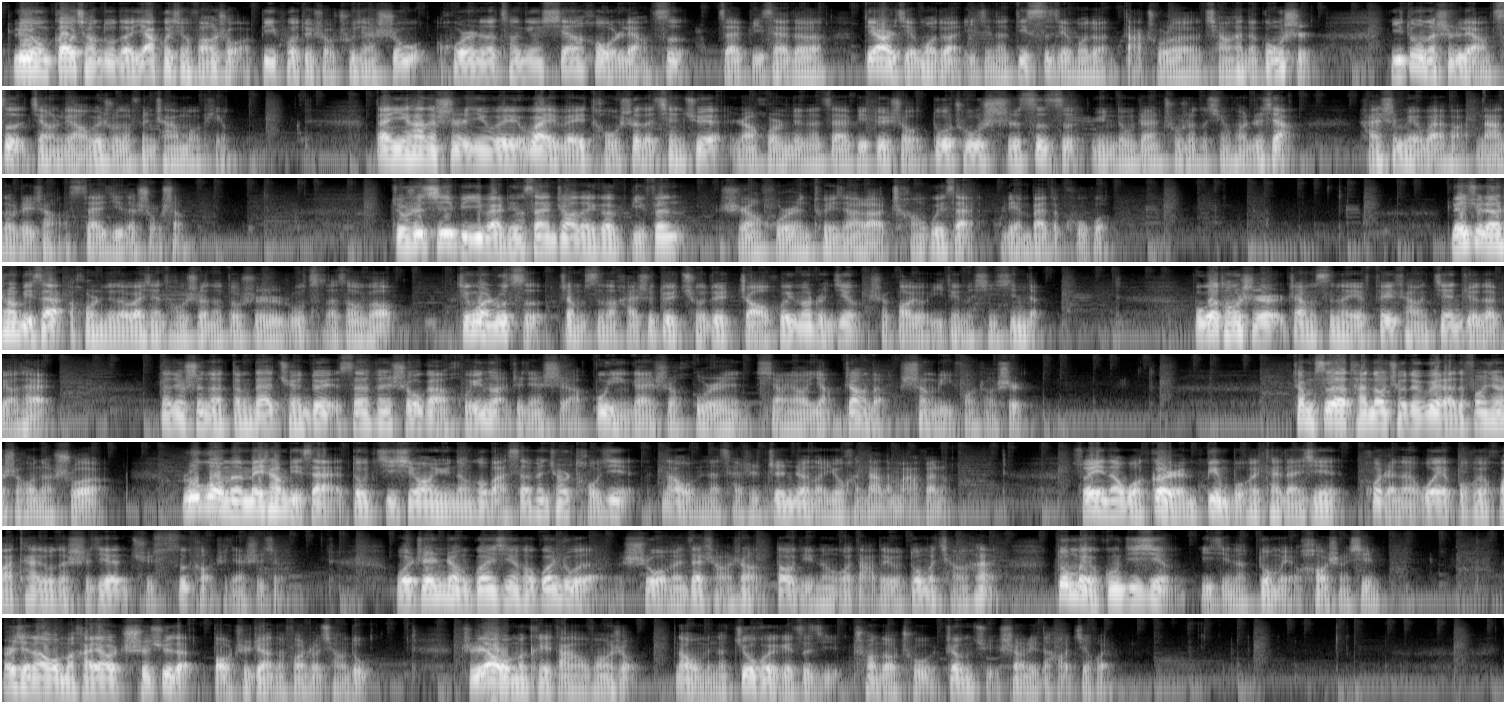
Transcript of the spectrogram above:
利用高强度的压迫性防守，逼迫对手出现失误。湖人呢曾经先后两次在比赛的第二节末段以及呢第四节末段打出了强悍的攻势，一度呢是两次将两位数的分差抹平。但遗憾的是，因为外围投射的欠缺，让湖人队呢在比对手多出十四次运动战出手的情况之下。还是没有办法拿到这场赛季的首胜，九十七比一百零三这样的一个比分，是让湖人吞下了常规赛连败的苦果。连续两场比赛，湖人队的外线投射呢都是如此的糟糕。尽管如此，詹姆斯呢还是对球队找回瞄准镜是抱有一定的信心的。不过同时，詹姆斯呢也非常坚决的表态。那就是呢，等待全队三分手感回暖这件事啊，不应该是湖人想要仰仗的胜利方程式。詹姆斯在谈到球队未来的方向时候呢，说：“如果我们每场比赛都寄希望于能够把三分球投进，那我们呢才是真正的有很大的麻烦了。所以呢，我个人并不会太担心，或者呢，我也不会花太多的时间去思考这件事情。我真正关心和关注的是我们在场上到底能够打得有多么强悍。”多么有攻击性，以及呢多么有好胜心，而且呢我们还要持续的保持这样的防守强度。只要我们可以打好防守，那我们呢就会给自己创造出争取胜利的好机会。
